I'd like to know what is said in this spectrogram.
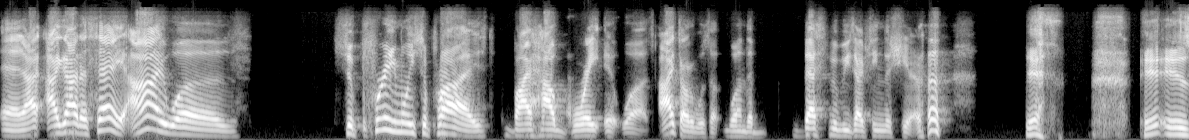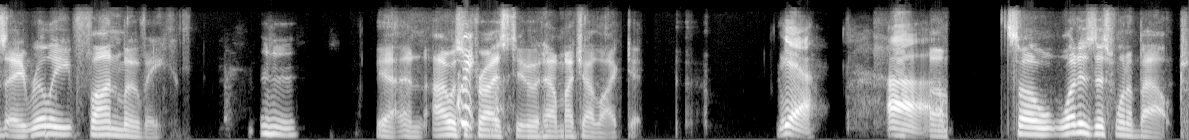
and I, I gotta say, I was supremely surprised by how great it was. I thought it was one of the best movies I've seen this year. Yeah, it is a really fun movie. hmm Yeah, and I was surprised too at how much I liked it. Yeah. Uh, Um, So, what is this one about?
